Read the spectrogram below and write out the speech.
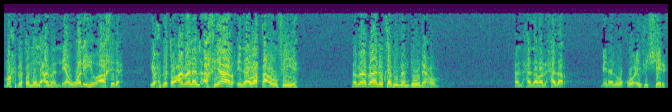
محبط للعمل لأوله وآخره. يحبط عمل الأخيار إذا وقعوا فيه. فما بالك بمن دونهم؟ فالحذر الحذر من الوقوع في الشرك.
